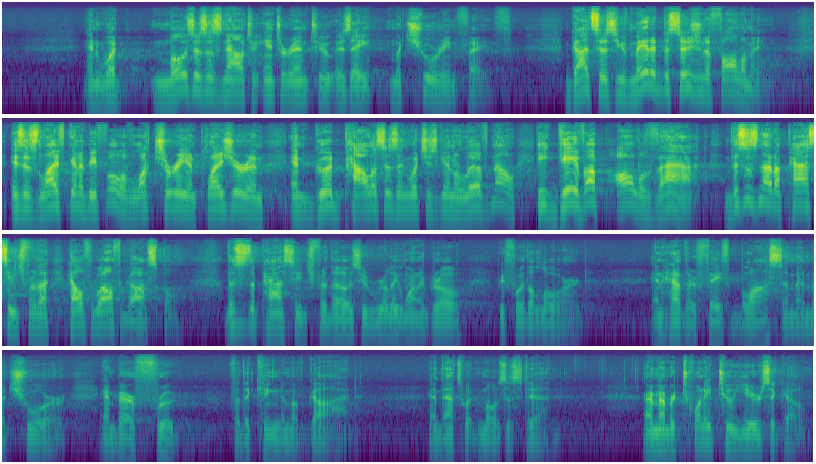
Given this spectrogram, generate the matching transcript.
And what Moses is now to enter into is a maturing faith. God says, You've made a decision to follow me. Is his life going to be full of luxury and pleasure and, and good palaces in which he's going to live? No, he gave up all of that. This is not a passage for the health wealth gospel. This is a passage for those who really want to grow before the Lord and have their faith blossom and mature and bear fruit for the kingdom of God. And that's what Moses did. I remember 22 years ago,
